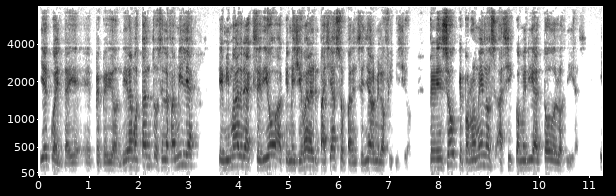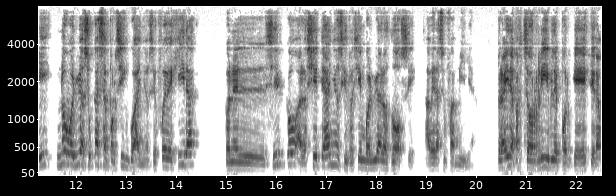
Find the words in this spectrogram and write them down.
Y él cuenta, eh, Pepe Biondi, éramos tantos en la familia que mi madre accedió a que me llevara el payaso para enseñarme el oficio. Pensó que por lo menos así comería todos los días. Y no volvió a su casa por cinco años, se fue de gira con el circo a los siete años y recién volvió a los doce a ver a su familia. Pero ahí la pasó horrible porque este era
